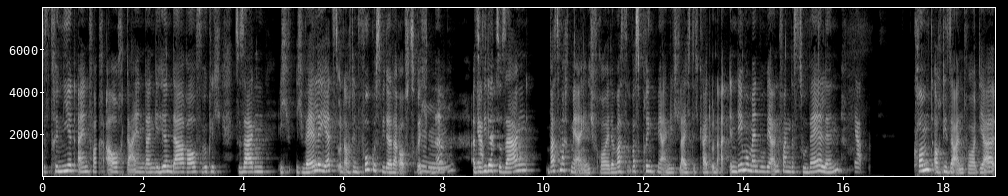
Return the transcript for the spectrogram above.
das trainiert einfach auch dein dein Gehirn darauf wirklich zu sagen, ich ich wähle jetzt und auch den Fokus wieder darauf zu richten, ne? mhm. ne? Also ja. wieder zu sagen, was macht mir eigentlich Freude? Was, was bringt mir eigentlich Leichtigkeit? Und in dem Moment, wo wir anfangen, das zu wählen, ja. Kommt auch diese Antwort, ja?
